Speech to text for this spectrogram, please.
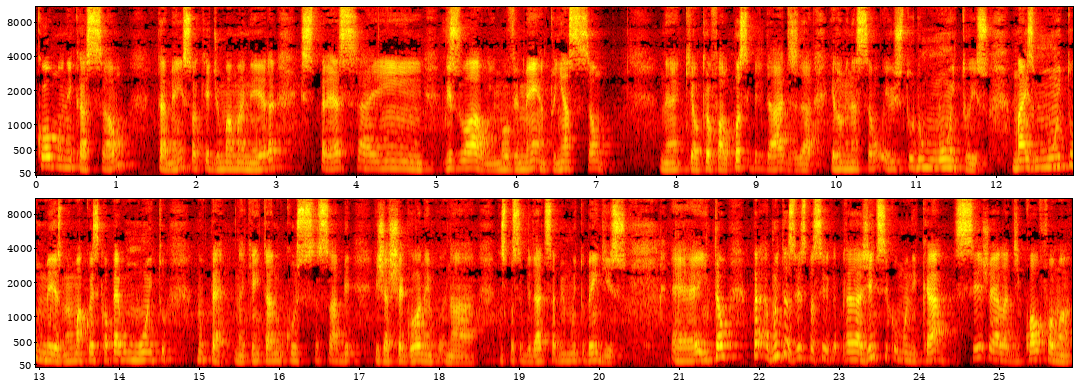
comunicação também, só que de uma maneira expressa em visual, em movimento, em ação. Né, que é o que eu falo, possibilidades da iluminação, eu estudo muito isso, mas muito mesmo, é uma coisa que eu pego muito no pé. Né? Quem está no curso sabe e já chegou né, na, nas possibilidades sabe muito bem disso. É, então, pra, muitas vezes, para a gente se comunicar, seja ela de qual forma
